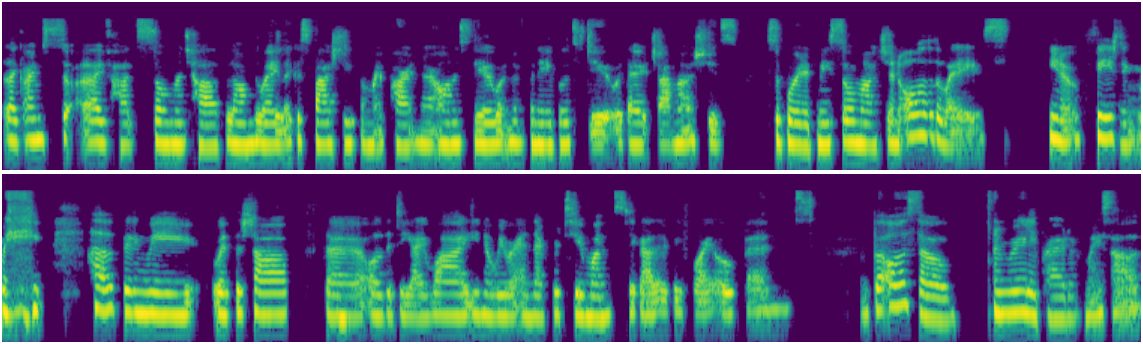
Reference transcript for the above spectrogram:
Like, I'm so, I've had so much help along the way, like, especially from my partner. Honestly, I wouldn't have been able to do it without Gemma. She's supported me so much in all the ways you know, feeding me, helping me with the shop, the mm. all the DIY. You know, we were in there for two months together before I opened. But also, I'm really proud of myself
